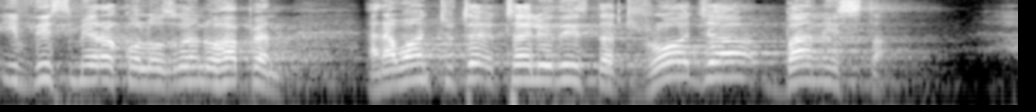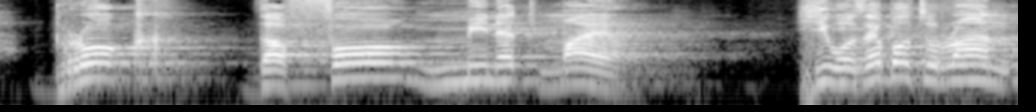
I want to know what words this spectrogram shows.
if this miracle was going to happen. And I want to t- tell you this that Roger Bannister broke the four minute mile he was able to run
